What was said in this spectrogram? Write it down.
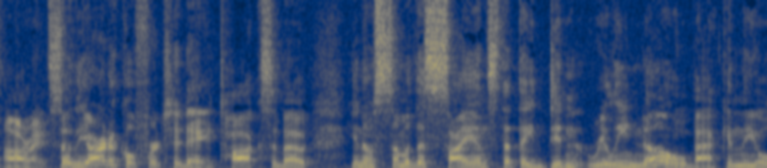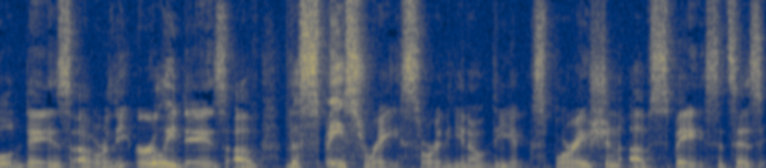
All right, so the article for today talks about, you know, some of the science that they didn't really know back in the old days uh, or the early days of the space race or, you know, the exploration of space. It says,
